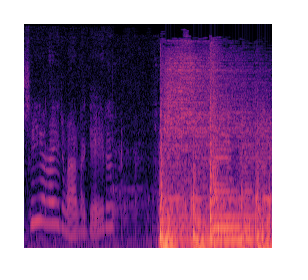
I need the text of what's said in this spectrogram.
See you later, alligator.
